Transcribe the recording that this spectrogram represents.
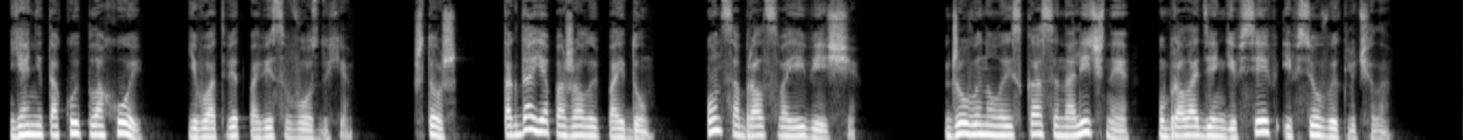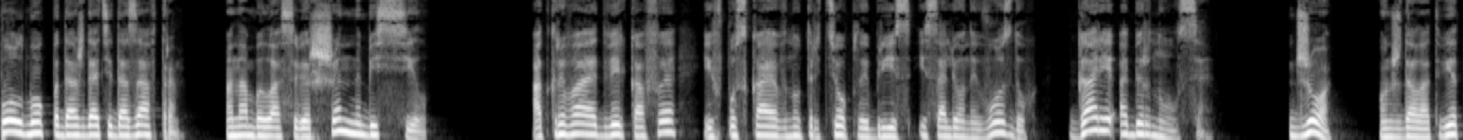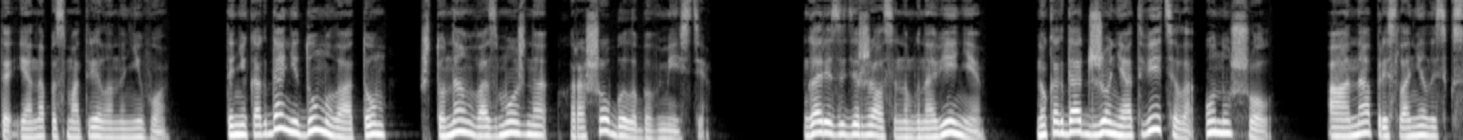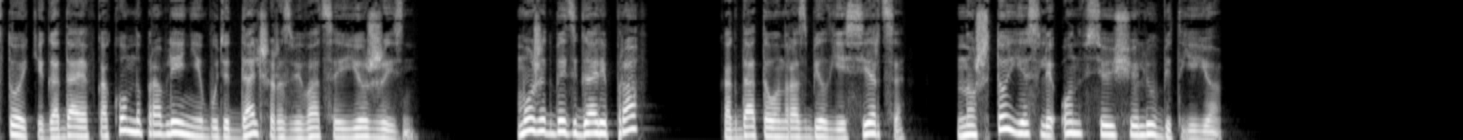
«Я не такой плохой», — его ответ повис в воздухе. «Что ж, тогда я, пожалуй, пойду». Он собрал свои вещи. Джо вынула из кассы наличные, убрала деньги в сейф и все выключила. Пол мог подождать и до завтра. Она была совершенно без сил. Открывая дверь кафе и впуская внутрь теплый бриз и соленый воздух, Гарри обернулся. «Джо!» — он ждал ответа, и она посмотрела на него. «Ты никогда не думала о том, что нам, возможно, хорошо было бы вместе?» Гарри задержался на мгновение, но когда Джо не ответила, он ушел, а она прислонилась к стойке, гадая, в каком направлении будет дальше развиваться ее жизнь. Может быть, Гарри прав? Когда-то он разбил ей сердце, но что, если он все еще любит ее?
